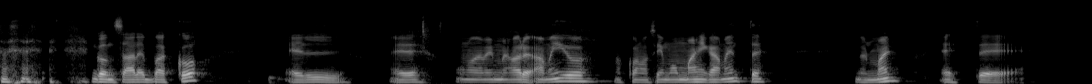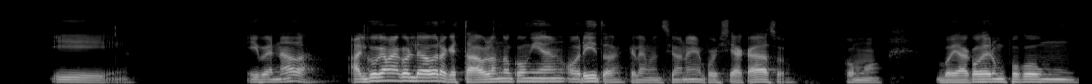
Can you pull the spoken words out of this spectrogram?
González Vasco. Él es uno de mis mejores amigos. Nos conocimos mágicamente. Normal. Este. Y. Y pues nada. Algo que me acordé ahora que estaba hablando con Ian ahorita, que le mencioné por si acaso. Como voy a coger un poco un,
